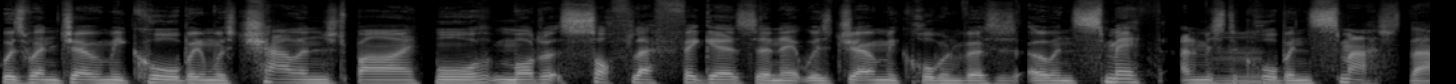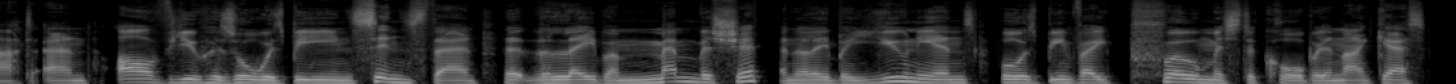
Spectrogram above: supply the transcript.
was when Jeremy Corbyn was challenged by more moderate soft left figures, and it was Jeremy Corbyn versus Owen Smith, and Mr. Mm. Corbyn smashed that. And our view has always been since then that the Labour membership and the Labour unions have always been very pro Mr. Corbyn. And I guess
